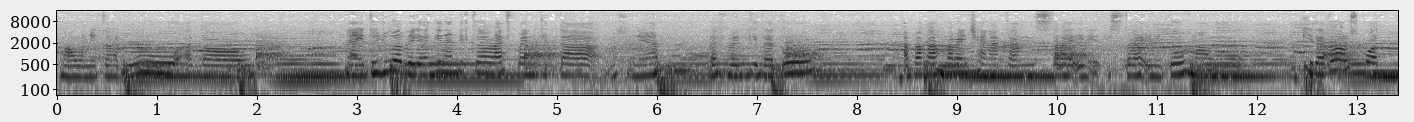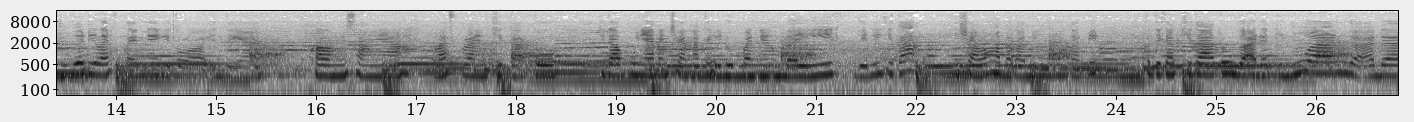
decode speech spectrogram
mau nikah dulu atau nah itu juga balik lagi nanti ke life plan kita. Maksudnya life plan kita tuh apakah merencanakan setelah ini setelah ini tuh mau kita tuh harus kuat juga di life plannya gitu loh intinya. Kalau misalnya life plan kita tuh kita punya rencana kehidupan yang baik jadi kita insya Allah nggak bakal bingung. Tapi ketika kita tuh nggak ada tujuan nggak ada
